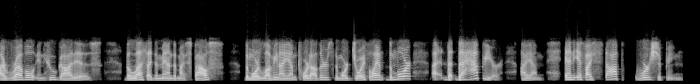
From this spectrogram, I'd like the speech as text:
I revel in who God is the less I demand of my spouse, the more loving I am toward others, the more joyful I am, the more, uh, the, the happier I am. And if I stop worshiping,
